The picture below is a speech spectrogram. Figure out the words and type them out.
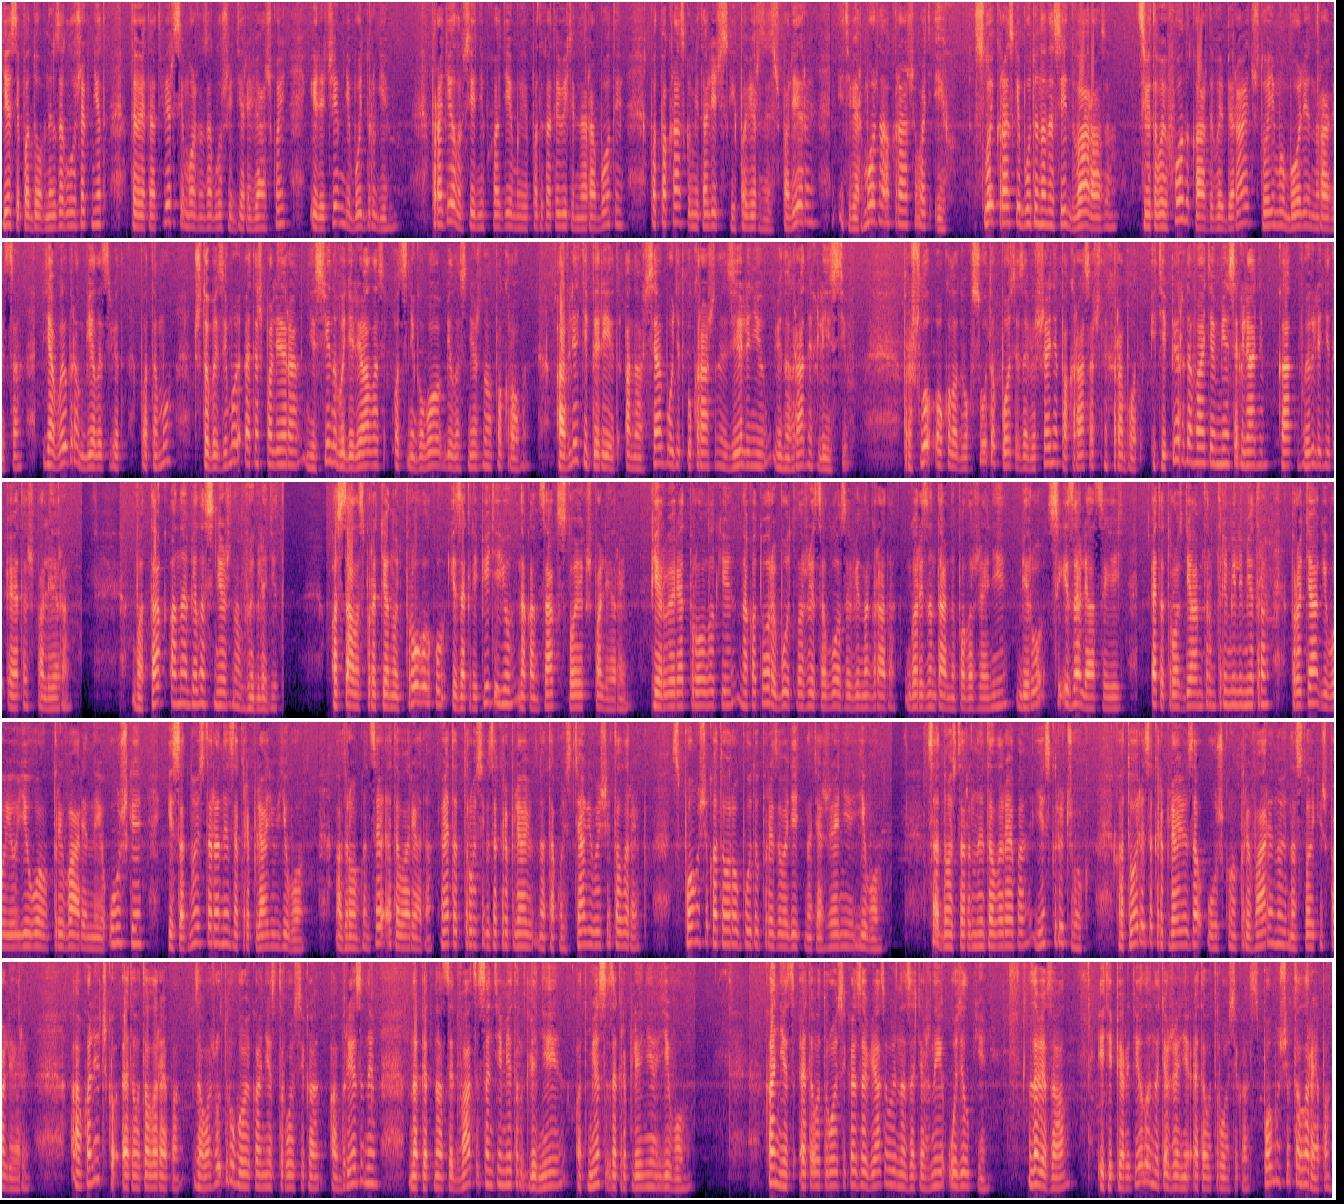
Если подобных заглушек нет, то это отверстие можно заглушить деревяшкой или чем-нибудь другим. Проделав все необходимые подготовительные работы под покраску металлических поверхностей шпалеры, и теперь можно окрашивать их. Слой краски буду наносить два раза. Цветовой фон каждый выбирает, что ему более нравится. Я выбрал белый цвет, потому, чтобы зимой эта шпалера не сильно выделялась от снегового белоснежного покрова. А в летний период она вся будет украшена зеленью виноградных листьев. Прошло около двух суток после завершения покрасочных работ. И теперь давайте вместе глянем, как выглядит эта шпалера. Вот так она белоснежно выглядит. Осталось протянуть проволоку и закрепить ее на концах стоек шпалеры. Первый ряд проволоки, на который будет ложиться лоза винограда в горизонтальном положении, беру с изоляцией. Это трос диаметром 3 мм, протягиваю его приваренные ушки и с одной стороны закрепляю его. А в другом конце этого ряда этот тросик закрепляю на такой стягивающий толреп, с помощью которого буду производить натяжение его. С одной стороны талрепа есть крючок, который закрепляю за ушко, приваренную на стойке шпалеры. А в колечко этого талрепа завожу другой конец тросика, обрезанным на 15-20 см длиннее от места закрепления его. Конец этого тросика завязываю на затяжные узелки. Завязал, и теперь делаю натяжение этого тросика с помощью талрепа.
